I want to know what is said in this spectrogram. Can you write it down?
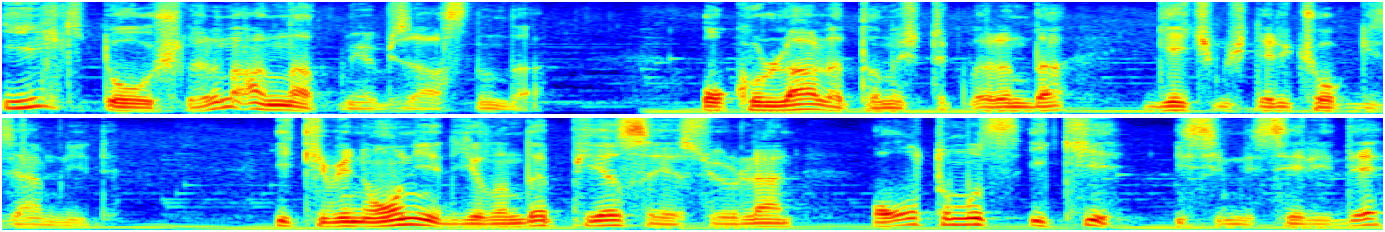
ilk doğuşlarını anlatmıyor bize aslında. Okurlarla tanıştıklarında geçmişleri çok gizemliydi. 2017 yılında piyasaya sürülen Ultimates 2 isimli seride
